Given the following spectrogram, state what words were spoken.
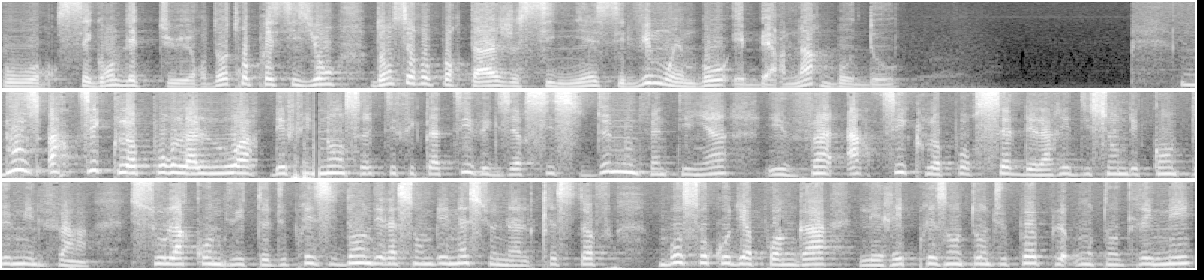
pour seconde lecture. D'autres précisions dans ce reportage signé Sylvie Mouembo et Bernard Baudot. 12 articles pour la loi des finances rectificatives exercice 2021 et 20 articles pour celle de la reddition des comptes 2020. Sous la conduite du président de l'Assemblée nationale, Christophe Bosoko Diapwanga, les représentants du peuple ont engrené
